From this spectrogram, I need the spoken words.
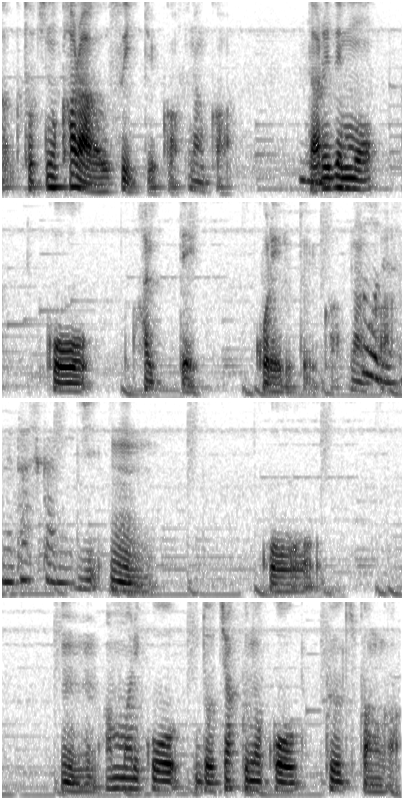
か土地のカラーが薄いっていうかなんか誰でもこう入ってこれるというかなんかそうですね確かに。じうん。こううんうん。あんまりこう土着のこう空気感が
